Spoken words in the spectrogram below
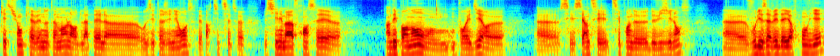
questions qu'il y avait notamment lors de l'appel euh, aux États généraux. Ça fait partie de cette, le cinéma français indépendant, on, pourrait dire, c'est, un de ces, points de, vigilance. Euh, vous les avez d'ailleurs conviés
